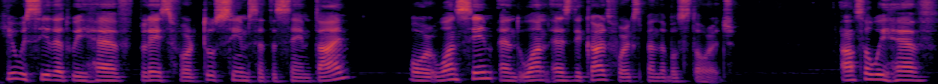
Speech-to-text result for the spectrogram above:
Here we see that we have place for two SIMs at the same time or one SIM and one SD card for expandable storage. Also we have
